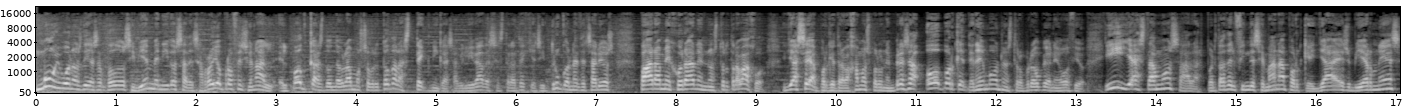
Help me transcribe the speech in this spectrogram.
Muy buenos días a todos y bienvenidos a Desarrollo Profesional, el podcast donde hablamos sobre todas las técnicas, habilidades, estrategias y trucos necesarios para mejorar en nuestro trabajo, ya sea porque trabajamos por una empresa o porque tenemos nuestro propio negocio. Y ya estamos a las puertas del fin de semana porque ya es viernes.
